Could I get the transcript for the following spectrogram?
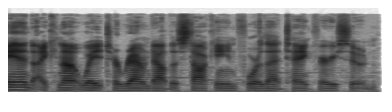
and I cannot wait to round out the stocking for that tank very soon.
